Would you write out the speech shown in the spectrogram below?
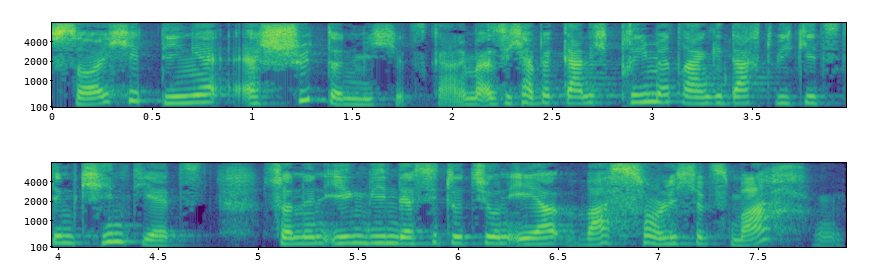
solche Dinge erschüttern mich jetzt gar nicht mehr. Also ich habe gar nicht primär dran gedacht, wie geht's dem Kind jetzt, sondern irgendwie in der Situation eher, was soll ich jetzt machen?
